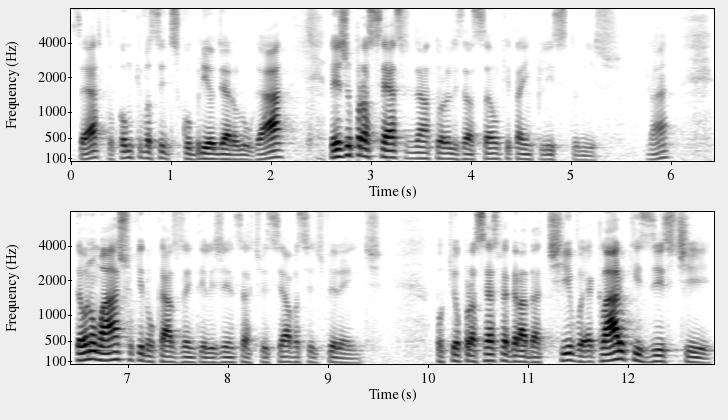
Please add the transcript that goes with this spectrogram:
certo? Como que você descobria onde era o lugar? Veja o processo de naturalização que está implícito nisso. Né? Então, eu não acho que no caso da inteligência artificial vai ser diferente porque o processo é gradativo. É claro que existe,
